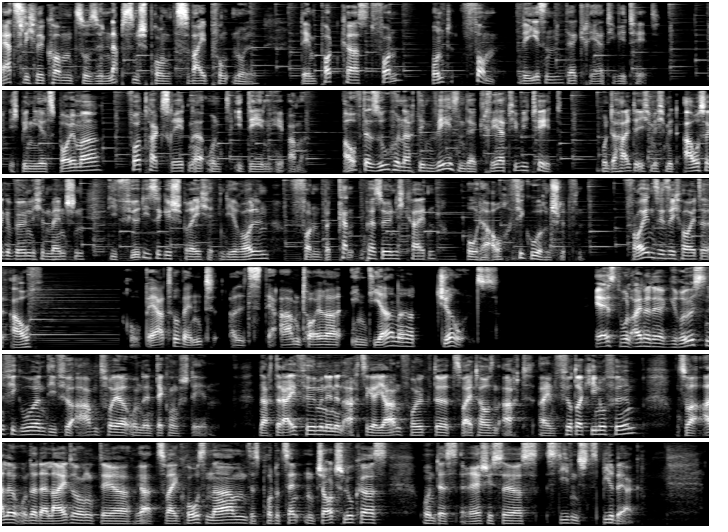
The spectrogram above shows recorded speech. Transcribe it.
Herzlich willkommen zu Synapsensprung 2.0, dem Podcast von und vom Wesen der Kreativität. Ich bin Nils Bäumer, Vortragsredner und Ideenhebamme. Auf der Suche nach dem Wesen der Kreativität unterhalte ich mich mit außergewöhnlichen Menschen, die für diese Gespräche in die Rollen von bekannten Persönlichkeiten oder auch Figuren schlüpfen. Freuen Sie sich heute auf Roberto Wendt als der Abenteurer Indiana Jones. Er ist wohl einer der größten Figuren, die für Abenteuer und Entdeckung stehen. Nach drei Filmen in den 80er Jahren folgte 2008 ein vierter Kinofilm, und zwar alle unter der Leitung der ja, zwei großen Namen des Produzenten George Lucas und des Regisseurs Steven Spielberg.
